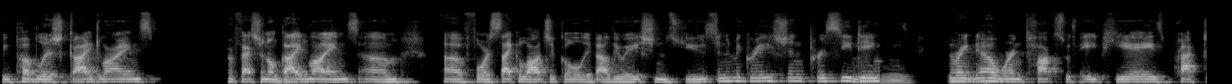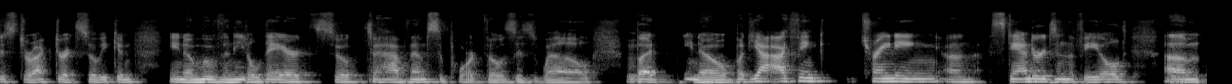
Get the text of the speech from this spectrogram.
We published guidelines, professional guidelines um, uh, for psychological evaluations used in immigration proceedings. Mm-hmm right now we're in talks with APA's practice directorate so we can, you know, move the needle there so to have them support those as well. Mm-hmm. But, you know, but yeah, I think training um, standards in the field um, mm-hmm.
